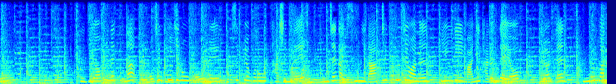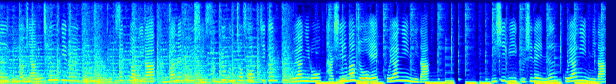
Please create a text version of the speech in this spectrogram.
오, 드디어 해냈구나. 어제 표지로 어울릴 녹색 벽으로 다시인데 좀 문제가 있습니다. 책 표지와는 비율이 많이 다른데요. 이럴 땐빈 공간을 늘려 그냥 채우기를 누르면 녹색 벽이라 간단해 보일 수 있습니다. 학교 근처서 찍은 고양이로 다시 해보죠. 의 고양이입니다. 22교실에 있는 고양이입니다.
